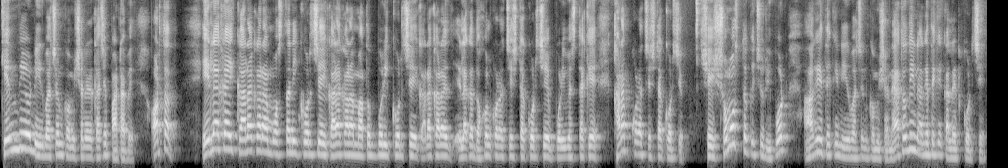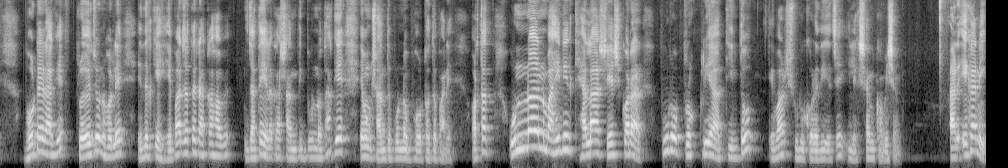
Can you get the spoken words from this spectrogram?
কেন্দ্রীয় নির্বাচন কমিশনের কাছে পাঠাবে। অর্থাৎ এলাকায় কারা কারা মস্তানি করছে, কারা কারা মাতব্বরি করছে, কারা কারা এলাকা দখল করার চেষ্টা করছে, পরিবেশটাকে খারাপ করার চেষ্টা করছে, সেই সমস্ত কিছু রিপোর্ট আগে থেকে নির্বাচন কমিশন এতদিন আগে থেকে কালেক্ট করছে। ভোটের আগে প্রয়োজন হলে এদেরকে হেফাজতে রাখা হবে, যাতে এলাকা শান্তিপূর্ণ থাকে এবং শান্তিপূর্ণ ভোট হতে পারে। অর্থাৎ উন্নয়ন বাহিনীর খেলা শেষ করার পুরো প্রক্রিয়া কিন্তু এবার শুরু করে দিয়েছে ইলেকশন কমিশন আর এখানেই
